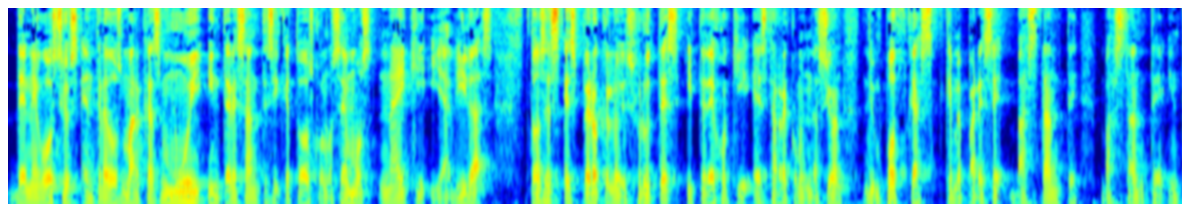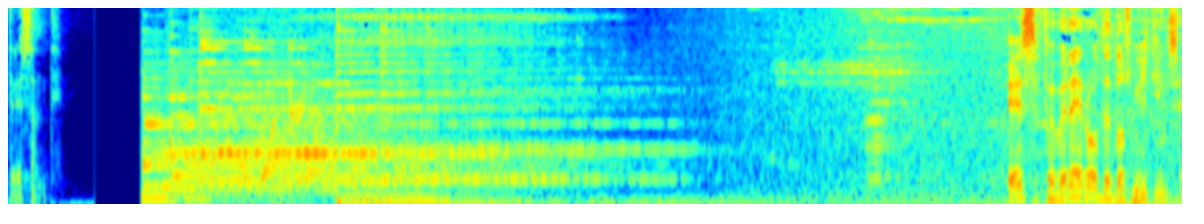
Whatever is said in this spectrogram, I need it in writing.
de negocios entre dos marcas muy interesantes y que todos conocemos, Nike y Adidas. Entonces espero que lo disfrutes y te dejo aquí esta recomendación de un podcast que me parece bastante, bastante interesante. Es febrero de 2015.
